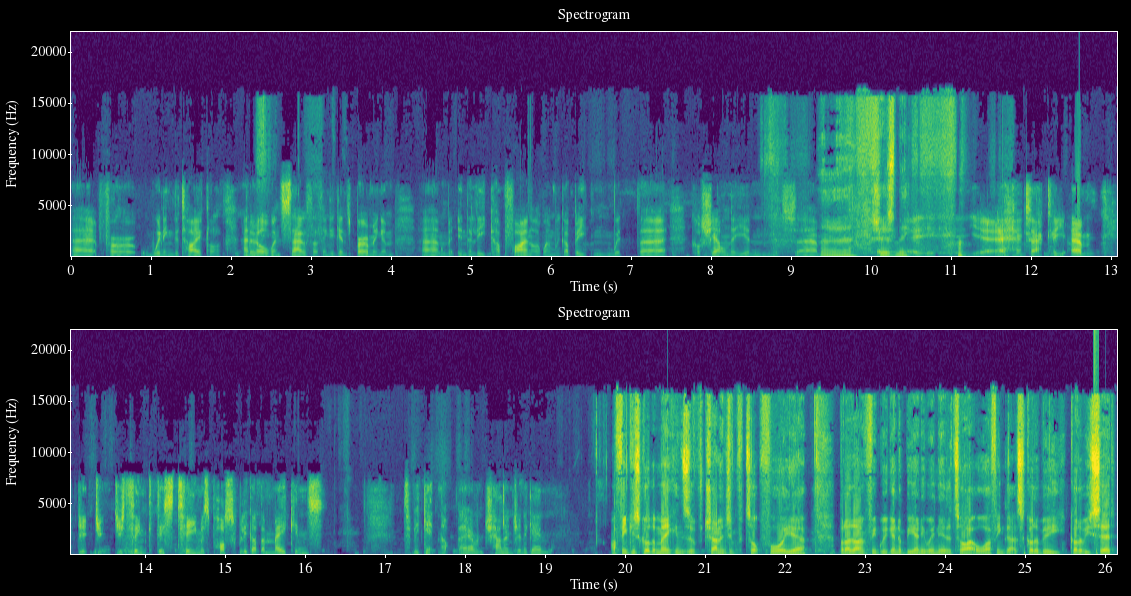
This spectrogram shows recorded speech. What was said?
uh, for winning the title, and it all went south. I think against Birmingham um, in the League Cup final when we got beaten with uh, Koscielny and. Um, Uh, Szczesny. uh, yeah, exactly. Um, do, do, do you think this team has possibly got the makings to be getting up there and challenging again? I think it's got the makings of challenging for top four, yeah, but I don't think we're going to be anywhere near the title. I think that's got to be got to be said.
